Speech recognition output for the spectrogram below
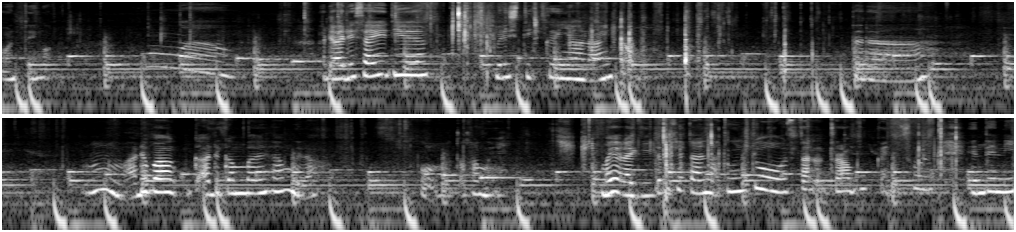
korang tengok Wow Ada adik saya dia Beli stiker yang lain tau ada bang ada gambar yang sama lah. Oh, tak sama eh. Banyak lagi tapi saya tak nak tunjuk. Saya tak nak terabukan. So, and then ni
